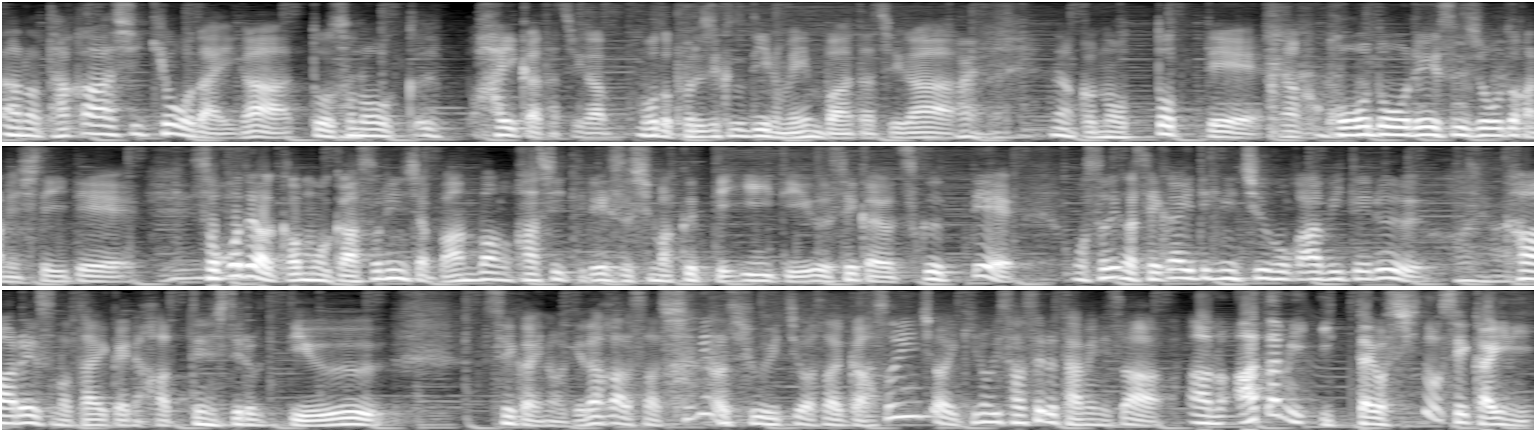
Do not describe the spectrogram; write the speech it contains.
あの高橋兄弟がとその配下たちが元プロジェクト D のメンバーたちがなんか乗っ取ってなんか行動 レース場とかにしていてそこではもうガソリン車バンバン走ってレー。スしまくっていいっていう世界を作ってもうそれが世界的に注目を浴びてるカーレースの大会に発展してるっていう世界なわけ。だからさ重野秀一はさガソリン車を生き延びさせるためにさあの熱海一帯を死の世界に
